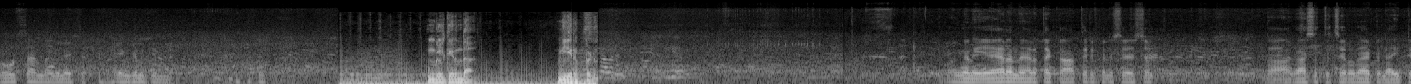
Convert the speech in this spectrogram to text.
റൂൾസ് ആൻഡ് റെഗുലേഷൻ എങ്കിലേക്കില്ല உங்களுக்கு இருந்தா மீறப்படும் അങ്ങനെ ഏറെ നേരത്തെ കാത്തിരിപ്പിന് ശേഷം ആകാശത്ത് ചെറുതായിട്ട് ലൈറ്റ്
